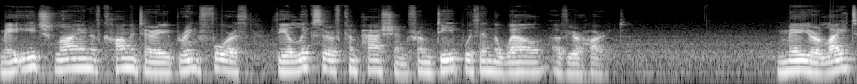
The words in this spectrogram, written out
May each line of commentary bring forth the elixir of compassion from deep within the well of your heart. May your light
